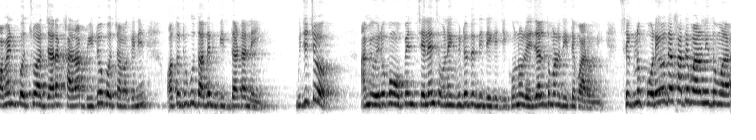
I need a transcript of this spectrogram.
কমেন্ট করছ আর যারা খারাপ ভিডিও করছ আমাকে নিয়ে, অতটুকু তাদের বিদ্যাটা নেই, বুঝেছ? আমি ওইরকম ওপেন চ্যালেঞ্জ অনেক ভিডিওতে দিয়ে রেখেছি কোনো রেজাল্ট তোমরা দিতে পারোনি। সেগুলো করেও দেখাতে পারোনি তোমরা।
